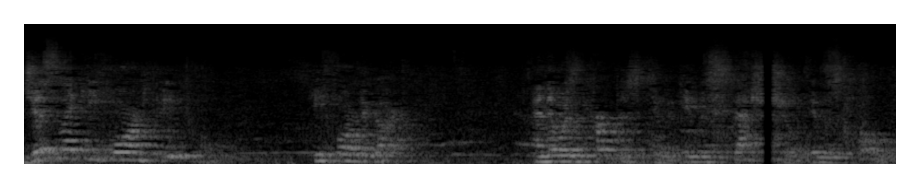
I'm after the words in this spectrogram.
Just like he formed people, he formed a garden. And there was a purpose to it. It was special. It was holy.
